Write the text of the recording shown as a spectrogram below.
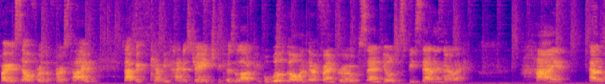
by yourself for the first time. That can be kind of strange because a lot of people will go in their friend groups and you'll just be standing there like, hi. And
